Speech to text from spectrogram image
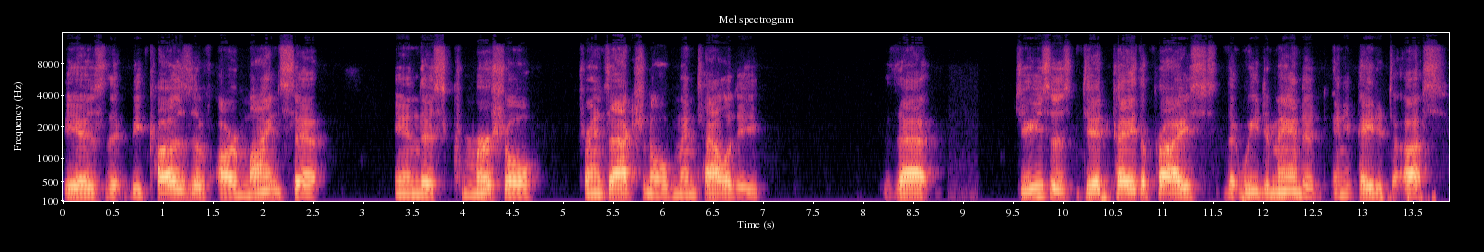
is that because of our mindset in this commercial transactional mentality, that Jesus did pay the price that we demanded, and he paid it to us.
